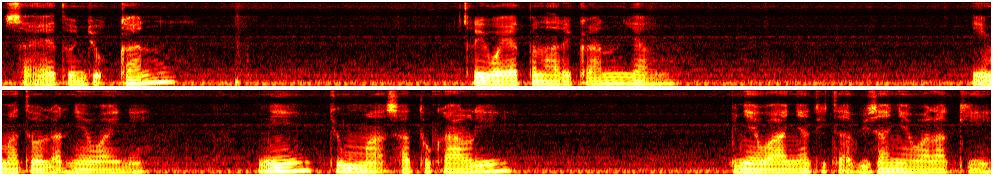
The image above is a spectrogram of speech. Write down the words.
Saya tunjukkan riwayat penarikan yang 5 dolar nyewa ini. Ini cuma satu kali penyewaannya tidak bisa nyewa lagi.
